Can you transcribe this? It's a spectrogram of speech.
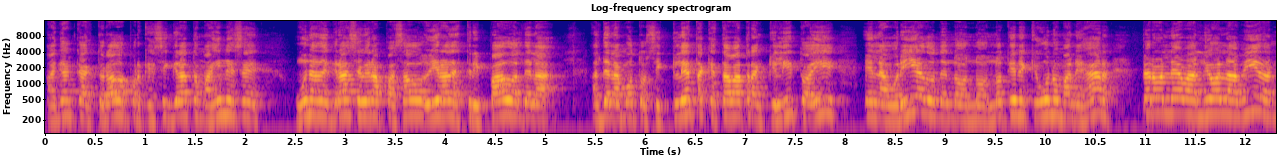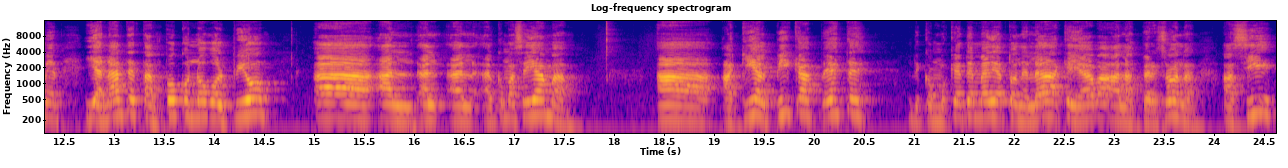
hayan capturado porque es ingrato. Imagínense, una desgracia hubiera pasado, hubiera destripado al de la, al de la motocicleta que estaba tranquilito ahí en la orilla donde no, no, no tiene que uno manejar pero le valió la vida. Y Anante tampoco no golpeó a, al, al, ¿cómo se llama? A, aquí al pica este, de como que es de media tonelada que lleva a las personas. Así,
